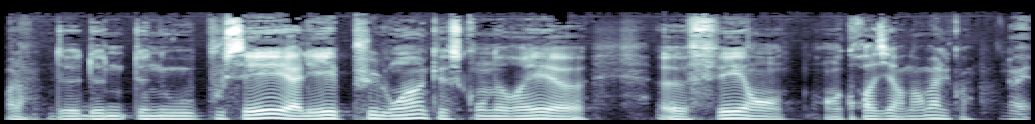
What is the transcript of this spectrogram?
Voilà, de, de, de nous pousser à aller plus loin que ce qu'on aurait euh, fait en, en croisière normale, quoi. Ouais.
